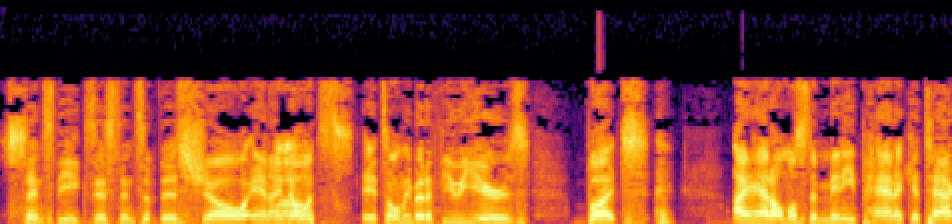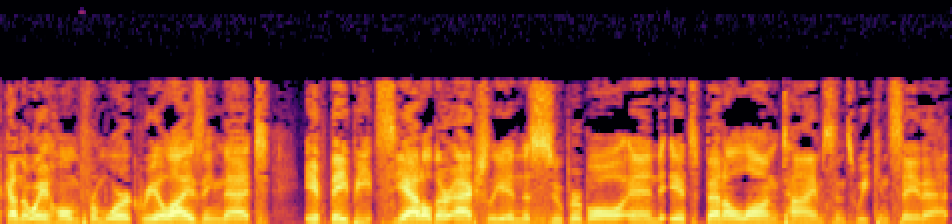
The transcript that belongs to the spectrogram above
since the existence of this show. And I know it's it's only been a few years, but I had almost a mini panic attack on the way home from work, realizing that if they beat Seattle, they're actually in the Super Bowl, and it's been a long time since we can say that.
